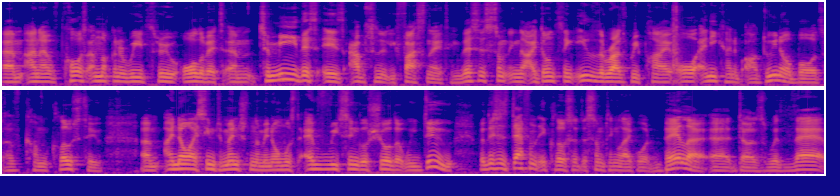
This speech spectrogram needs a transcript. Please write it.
um, and of course I'm not going to read through all of it. Um, to me, this is absolutely fascinating. This is something that I don't think either the Raspberry Pi or any kind of Arduino boards have come close to. Um, I know I seem to mention them in almost every single show that we do, but this is definitely closer to something like what Bela uh, does with their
